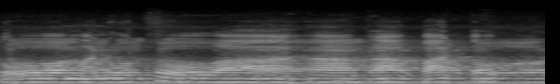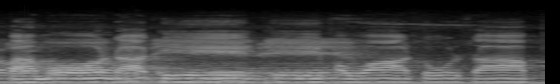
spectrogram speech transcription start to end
โตมนุษย์โสวาอากาปัตโตปโมดาทีติภวาตุสาภ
